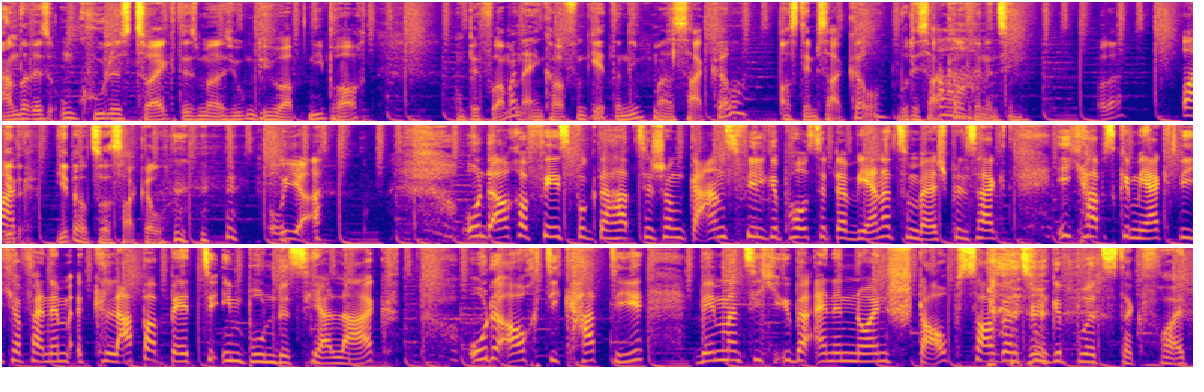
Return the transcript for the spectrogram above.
anderes uncooles Zeug, das man als Jugendlicher überhaupt nie braucht. Und bevor man einkaufen geht, dann nimmt man ein Sackerl aus dem Sackerl, wo die Sackerl drinnen sind. Oder? Jeder, jeder hat so ein Sackerl. Oh ja. Und auch auf Facebook, da habt ihr schon ganz viel gepostet. Der Werner zum Beispiel sagt, ich hab's gemerkt, wie ich auf einem Klapperbett im Bundesheer lag. Oder auch die Kathi, wenn man sich über einen neuen Staubsauger zum Geburtstag freut.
